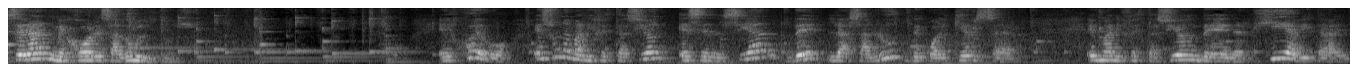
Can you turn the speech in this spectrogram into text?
serán mejores adultos. El juego es una manifestación esencial de la salud de cualquier ser. Es manifestación de energía vital.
